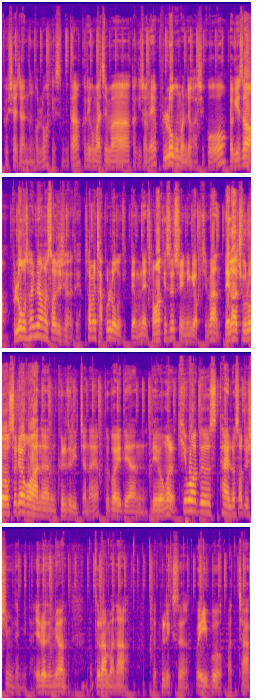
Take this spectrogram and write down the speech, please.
표시하지 않는 걸로 하겠습니다. 그리고 마지막 가기 전에 블로그 먼저 가시고 여기서 블로그 설명을 써주셔야 돼요. 처음엔 잡블로그이기 때문에 정확히 쓸 수 있는 게 없지만 내가 주로 쓰려고 하는 글들이 있잖아요. 그거에 대한 내용을 키워드 스타일로 써주시면 됩니다. 예를 들면 뭐 드라마나 넷플릭스, 웨이브, 왓챠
